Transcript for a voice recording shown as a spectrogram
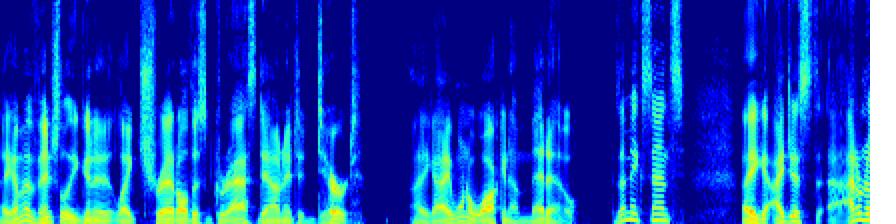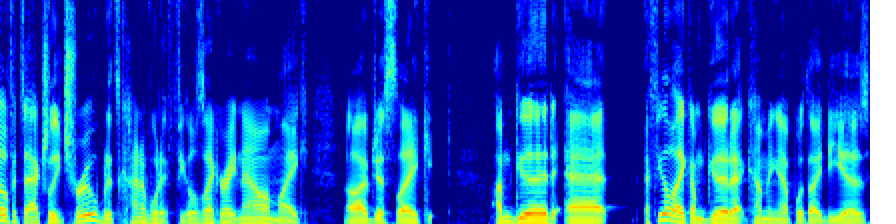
Like I'm eventually to like tread all this grass down into dirt. Like I want to walk in a meadow. Does that make sense? Like I just I don't know if it's actually true, but it's kind of what it feels like right now. I'm like uh, I'm just like I'm good at I feel like I'm good at coming up with ideas,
